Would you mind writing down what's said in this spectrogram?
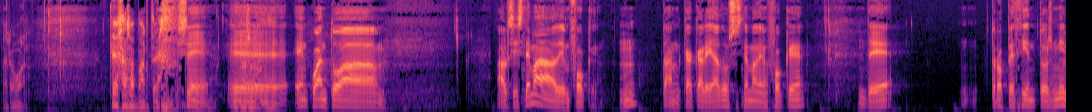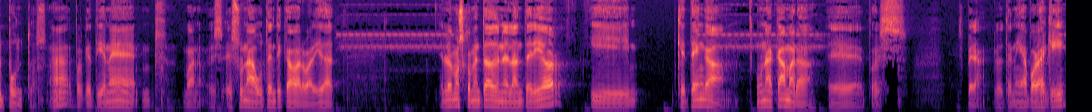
Pero bueno. Quejas aparte. Sí, eh, en cuanto a al sistema de enfoque, ¿m? tan cacareado sistema de enfoque de tropecientos mil puntos, ¿eh? porque tiene, bueno, es, es una auténtica barbaridad. Lo hemos comentado en el anterior y que tenga una cámara, eh, pues, espera, lo tenía por aquí,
